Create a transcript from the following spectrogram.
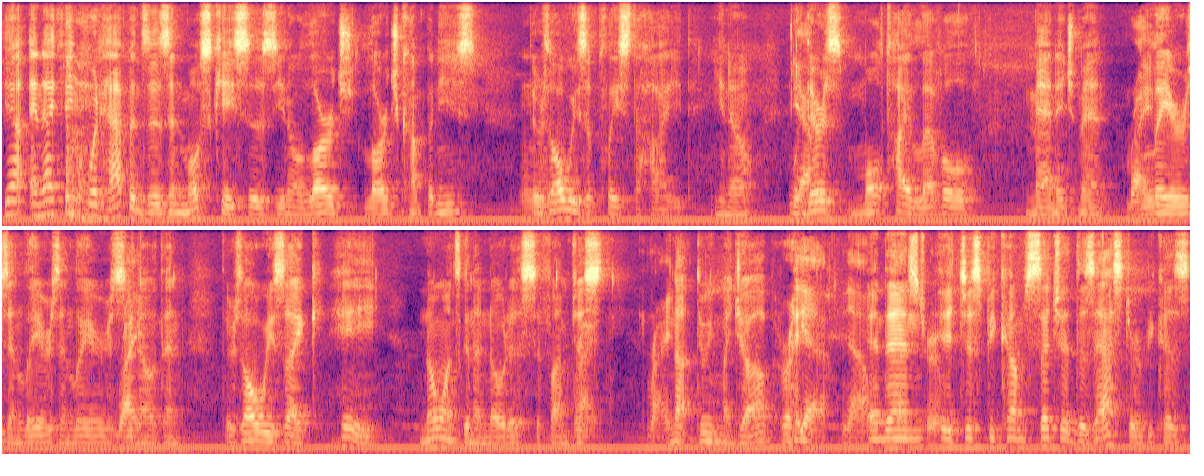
Yeah, and I think what happens is in most cases, you know, large large companies, mm. there's always a place to hide. You know, when Yeah. there's multi-level management Right. layers and layers and layers, Right. you know, then there's always like, hey, no one's gonna notice if I'm just Right. Not doing my job, right? Yeah. No. and then it just becomes such a disaster because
